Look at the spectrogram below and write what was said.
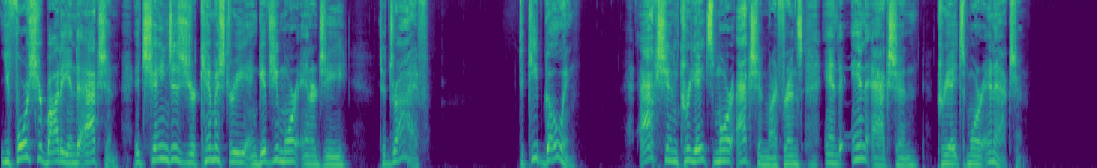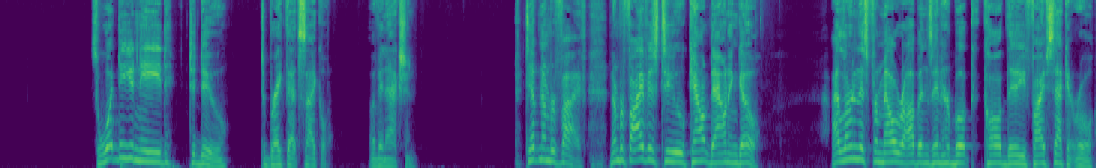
You force your body into action. It changes your chemistry and gives you more energy to drive, to keep going. Action creates more action, my friends, and inaction creates more inaction. So, what do you need to do to break that cycle of inaction? Tip number five. Number five is to count down and go. I learned this from Mel Robbins in her book called The Five Second Rule.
